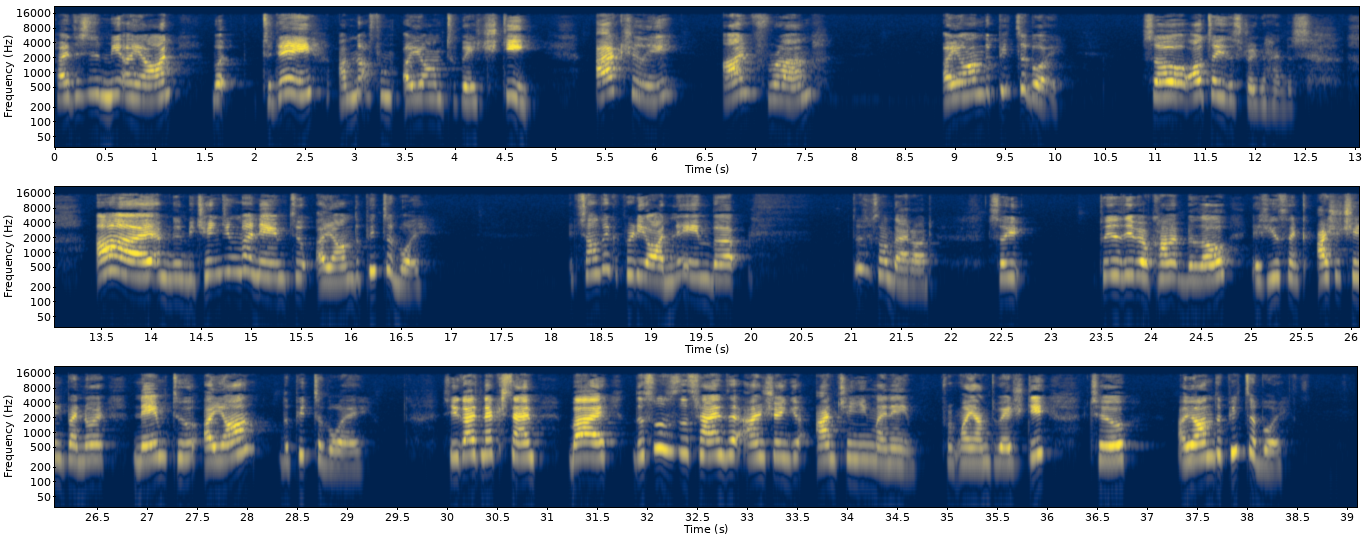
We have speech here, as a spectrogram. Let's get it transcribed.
Hi, this is me, Aayan. But today, I'm not from Aayan to HD. Actually, I'm from Aayan the Pizza Boy. So, I'll tell you the story behind this. I am going to be changing my name to Aayan the Pizza Boy. It sounds like a pretty odd name, but it doesn't sound that odd. So, you, please leave a comment below if you think I should change my no name to Aayan the Pizza Boy. See you guys next time. Bye. This was the time that I'm showing you I'm changing my name from Aayan to HD to Aayan the Pizza Boy.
